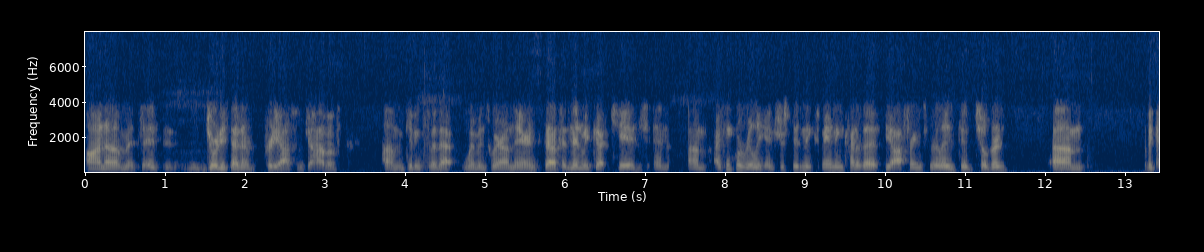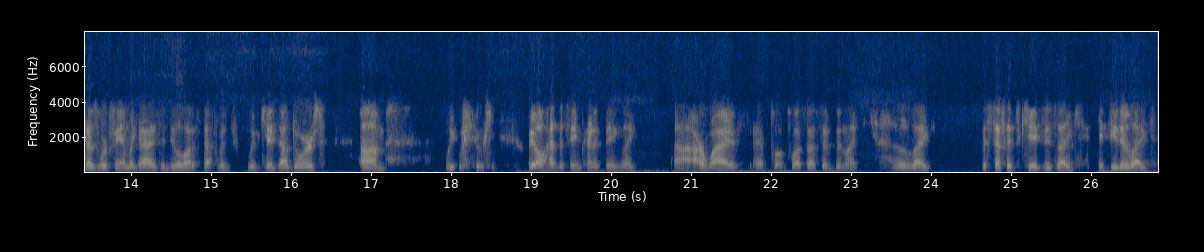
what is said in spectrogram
on them. It's it, Jordy's done a pretty awesome job of um, getting some of that women's wear on there and stuff. And then we've got kids, and um, I think we're really interested in expanding kind of the the offerings related to children, um, because we're family guys and do a lot of stuff with with kids outdoors. Um, we, we we all had the same kind of thing. Like uh, our wives uh, plus us have been like, you know, like the stuff that's kids is like it's either like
